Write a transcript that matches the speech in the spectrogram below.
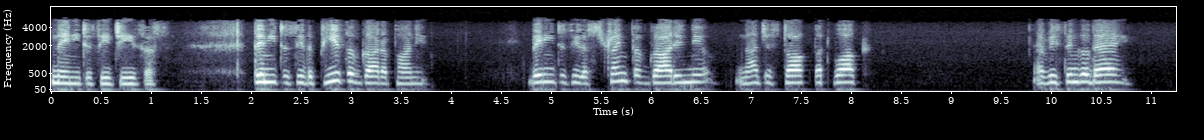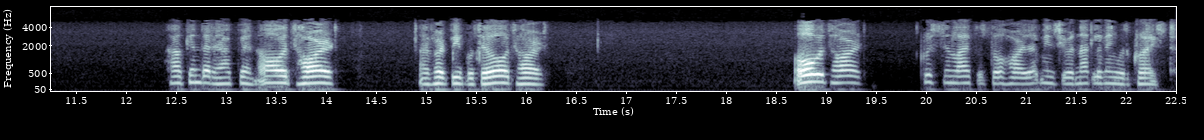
They need to see Jesus. They need to see the peace of God upon you. They need to see the strength of God in you, not just talk but walk every single day. How can that happen? Oh, it's hard. I've heard people say, oh, it's hard. Oh, it's hard. Christian life is so hard. That means you're not living with Christ.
